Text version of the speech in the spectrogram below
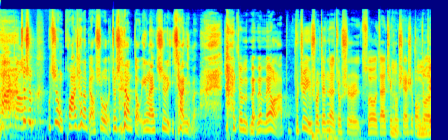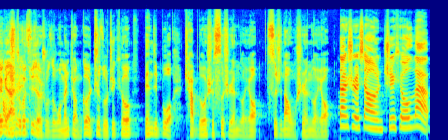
夸张，就是这种夸张的表述，就是让抖音来治理一下你们，就没没没有了，不不至于说真的就是所有在 GQ 实验室工作的我们直接给大家说个。具体的数字，我们整个制作 GQ 编辑部差不多是四十人左右，四十到五十人左右。但是像 GQ Lab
